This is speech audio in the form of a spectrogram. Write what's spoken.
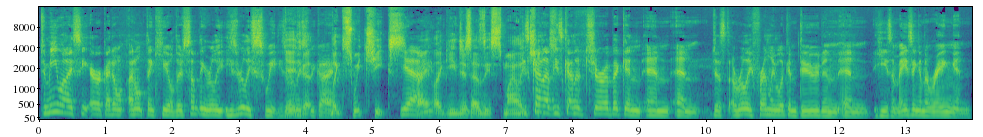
to me when i see eric i don't i don't think he'll there's something really he's really sweet he's a really he's got, sweet guy like sweet cheeks. Yeah. right. Like he just has these smiley. he's cheeks. kind of he's kind of cherubic and and and just a really friendly looking dude and and he's amazing in the ring and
